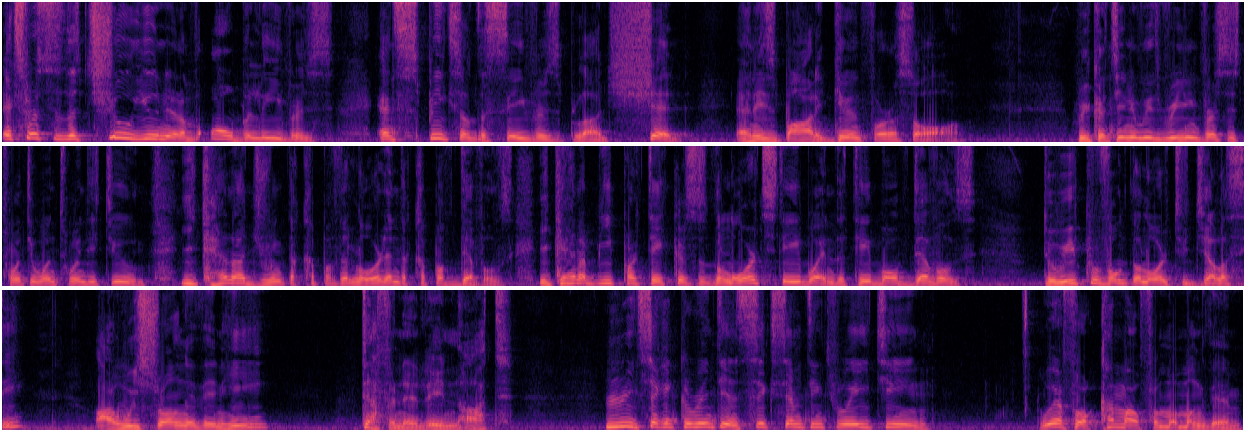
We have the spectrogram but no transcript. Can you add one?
expresses the true union of all believers and speaks of the Savior's blood shed and his body given for us all. We continue with reading verses 21 22. Ye cannot drink the cup of the Lord and the cup of devils. Ye cannot be partakers of the Lord's table and the table of devils. Do we provoke the Lord to jealousy? Are we stronger than he? Definitely not. We read 2 Corinthians 6 17 through 18. Wherefore, come out from among them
